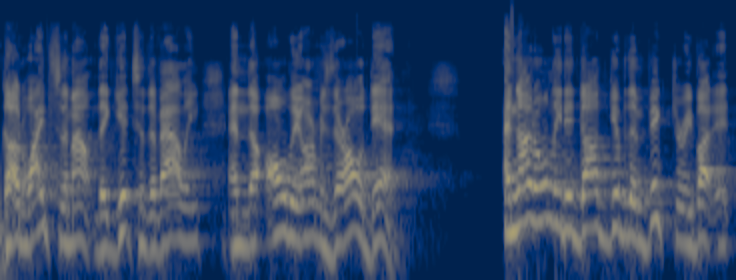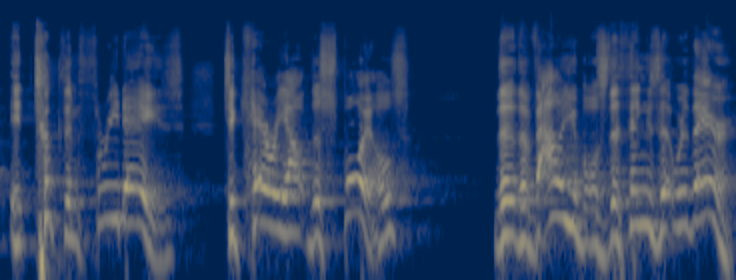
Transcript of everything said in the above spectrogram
God wipes them out. They get to the valley, and the, all the armies, they're all dead. And not only did God give them victory, but it, it took them three days to carry out the spoils, the, the valuables, the things that were there.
